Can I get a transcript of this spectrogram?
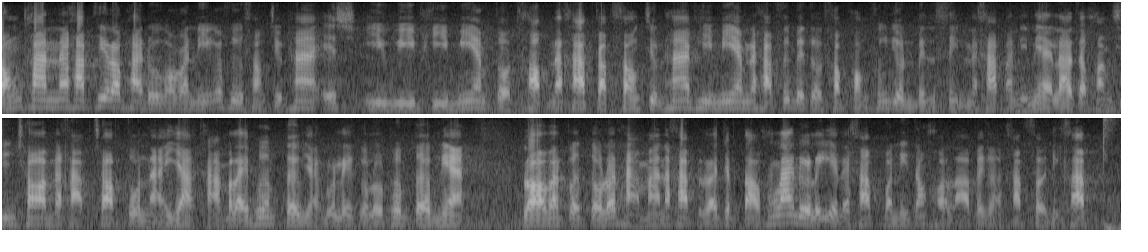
สองคันนะครับที่เราพาดูกันวันนี้ก็คือ 2.5 HEV Premium ตัวท็อปนะครับกับ 2.5 Premium นะครับซึ่งเป็นตัวท็อปของเครื่องยนต์เบนซินนะครับอันนี้เนี่ยแล้วแต่ความชื่นชอบนะครับชอบตัวไหนอยากถามอะไรเพิ่มเติมอยากรู้เกี่ยวกับรถเพิ่มเติมเนี่ยรอมันเปิดตัวรถถามมานะครับเดี๋ยวเราจะตอบข้างล่างโดยละเอียดเลยครับวันนี้ต้องขอลาไปก่อนครับ สวัสดีครับ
